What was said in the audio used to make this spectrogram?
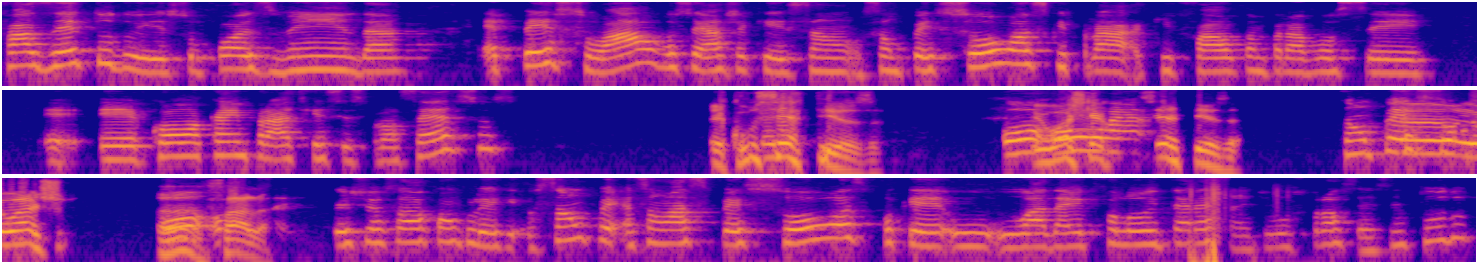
fazer tudo isso, pós-venda, é pessoal? Você acha que são, são pessoas que, pra, que faltam para você é, é, colocar em prática esses processos? É com certeza. Ou, eu acho que é, é com certeza. São pessoas. Não, eu acho. Ah, ou, fala. Deixa eu só concluir aqui. São, são as pessoas, porque o, o Adair falou interessante, os processos. Em tudo,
